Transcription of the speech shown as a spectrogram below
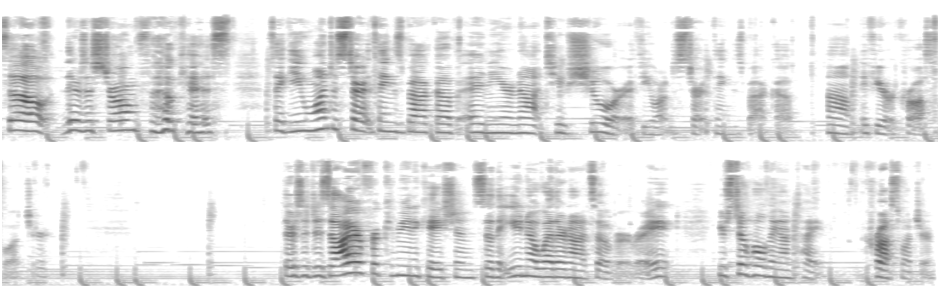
So there's a strong focus. It's like you want to start things back up and you're not too sure if you want to start things back up um, if you're a cross watcher. There's a desire for communication so that you know whether or not it's over, right? You're still holding on tight. Cross watcher.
